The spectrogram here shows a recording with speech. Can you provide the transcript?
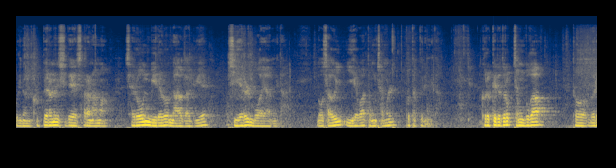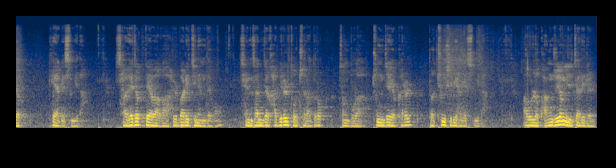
우리는 급변하는 시대에 살아남아 새로운 미래로 나아가기 위해 지혜를 모아야 합니다. 노사의 이해와 동참을 부탁드립니다. 그렇게 되도록 정부가 더 노력해야겠습니다. 사회적 대화가 활발히 진행되고 생산적 합의를 도출하도록 정부가 중재 역할을 더 충실히 하겠습니다. 아울러 광주형 일자리를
